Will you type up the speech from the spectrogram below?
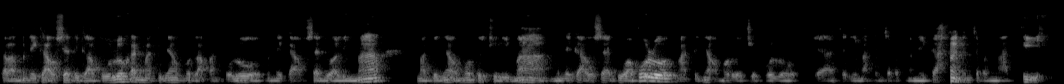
Kalau menikah usia 30 kan matinya umur 80, menikah usia 25 matinya umur 75, menikah usia 20, matinya umur 70. Ya, jadi makin cepat menikah, makin cepat mati.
